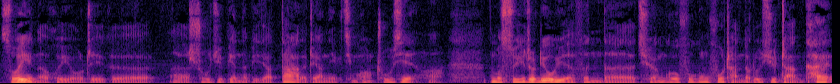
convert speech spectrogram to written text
所以呢，会有这个呃数据变得比较大的这样的一个情况出现啊。那么随着六月份的全国复工复产的陆续展开，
